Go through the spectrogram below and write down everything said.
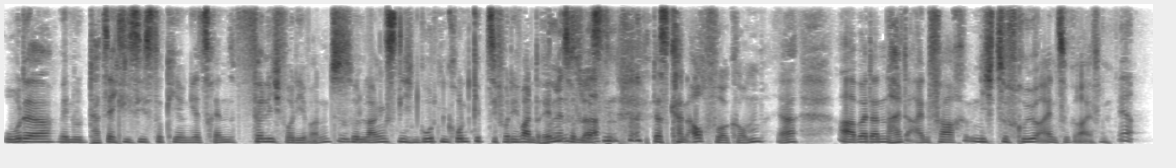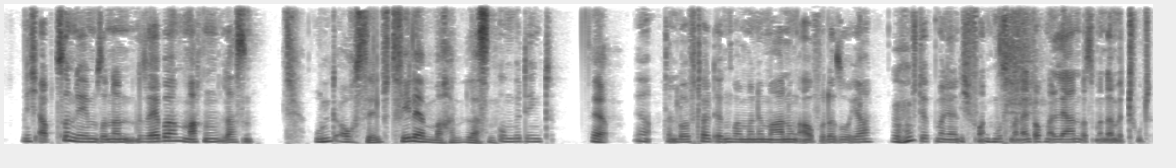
Oder wenn du tatsächlich siehst, okay, und jetzt rennen sie völlig vor die Wand, mhm. solange es nicht einen guten Grund gibt, sie vor die Wand rennen zu lassen, lassen. das kann auch vorkommen, ja. Aber dann halt einfach nicht zu früh einzugreifen. Ja, nicht abzunehmen, sondern selber machen lassen. Und auch selbst Fehler machen lassen. Unbedingt. Ja. Ja, dann läuft halt irgendwann mal eine Mahnung auf oder so, ja. Mhm. Stirbt man ja nicht von, muss man einfach mal lernen, was man damit tut.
